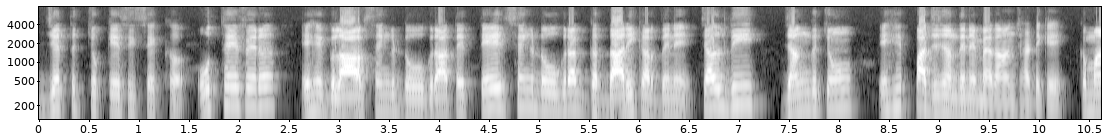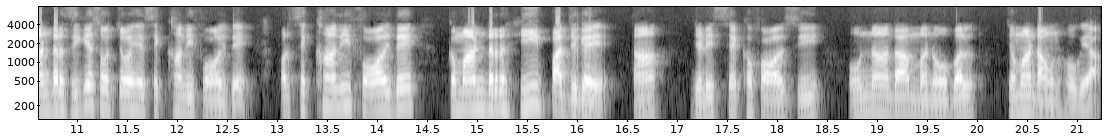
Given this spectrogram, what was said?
ਜਿੱਤ ਚੁੱਕੇ ਸੀ ਸਿੱਖ, ਉੱਥੇ ਫਿਰ ਇਹ ਗੁਲਾਬ ਸਿੰਘ ਡੋਗਰਾ ਤੇ ਤੇਜ ਸਿੰਘ ਡੋਗਰਾ ਗੱਦਾਰੀ ਕਰਦੇ ਨੇ। ਚਲਦੀ ਜੰਗ ਚੋਂ ਇਹ ਭੱਜ ਜਾਂਦੇ ਨੇ ਮੈਦਾਨ ਛੱਡ ਕੇ। ਕਮਾਂਡਰ ਸੀਗੇ, ਸੋਚੋ ਇਹ ਸਿੱਖਾਂ ਦੀ ਫੌਜ ਦੇ। ਪਰ ਸਿੱਖਾਂ ਦੀ ਫੌਜ ਦੇ ਕਮਾਂਡਰ ਹੀ ਭੱਜ ਗਏ, ਤਾਂ ਜਿਹੜੀ ਸਿੱਖ ਫੌਜ ਸੀ, ਉਹਨਾਂ ਦਾ ਮਨੋਬਲ ਜਮਾ ਡਾਊਨ ਹੋ ਗਿਆ।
